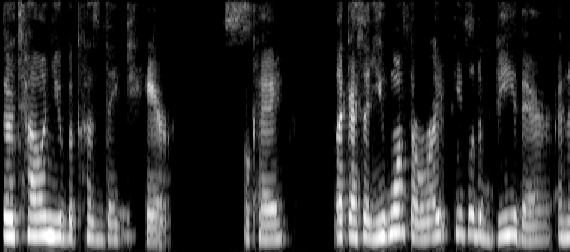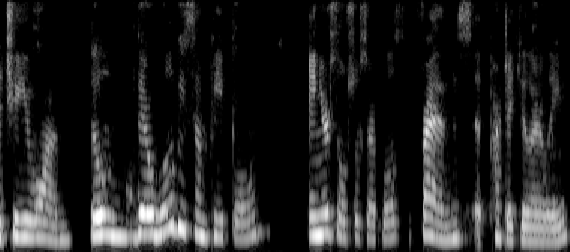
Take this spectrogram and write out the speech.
They're telling you because they care. Okay. Like I said, you want the right people to be there and to cheer you on. Though there will be some people in your social circles, friends particularly,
